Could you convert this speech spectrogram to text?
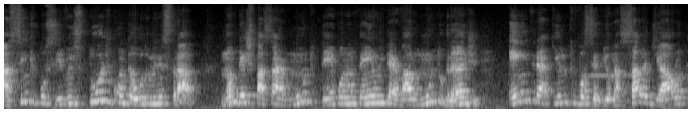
assim que possível, estude o conteúdo ministrado. Não deixe passar muito tempo, não tenha um intervalo muito grande entre aquilo que você viu na sala de aula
